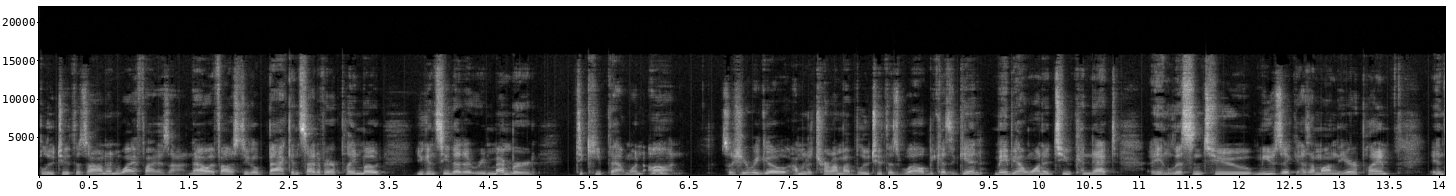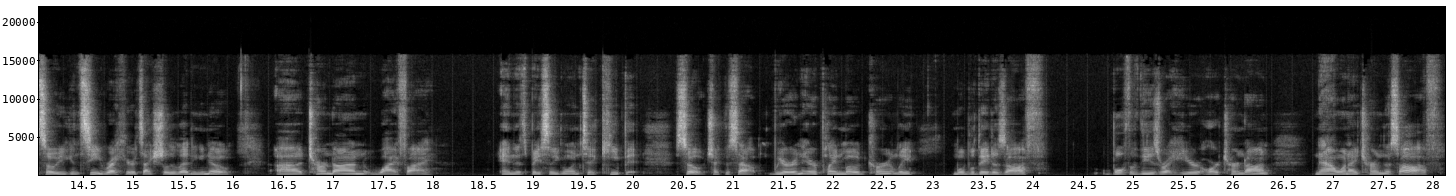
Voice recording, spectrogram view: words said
Bluetooth is on, and Wi-Fi is on. Now, if I was to go back inside of airplane mode, you can see that it remembered to keep that one on. So here we go. I'm going to turn on my Bluetooth as well because again, maybe I wanted to connect and listen to music as I'm on the airplane. And so you can see right here, it's actually letting you know, uh, turned on Wi-Fi and it's basically going to keep it. So check this out. We are in airplane mode currently. Mobile data is off. Both of these right here are turned on. Now when I turn this off,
